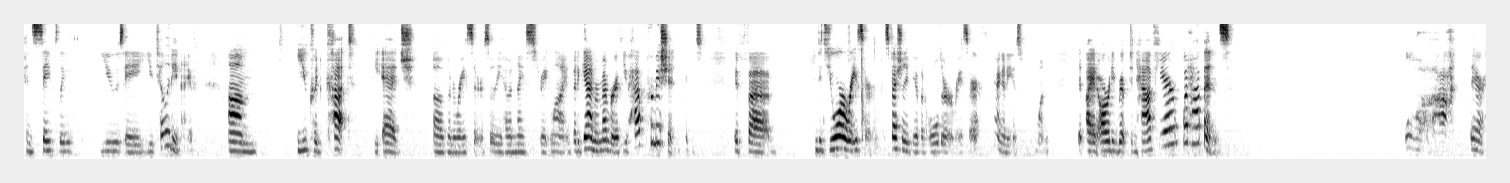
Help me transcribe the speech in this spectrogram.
can safely use a utility knife, um, you could cut the edge of an eraser so that you have a nice straight line. But again, remember, if you have permission, if it's, if, uh, if it's your eraser, especially if you have an older eraser, I'm going to use one that I had already ripped in half here, what happens? there.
